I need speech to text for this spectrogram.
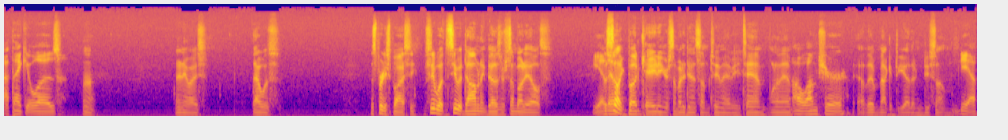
I think it was. Huh. Anyways, that was. That's pretty spicy. See what see what Dominic does or somebody else. Yeah. it's they'll- like Bud Kaeding or somebody doing something too. Maybe Tim, one of them. oh, I'm sure. Yeah, they might get together and do something. Yeah.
